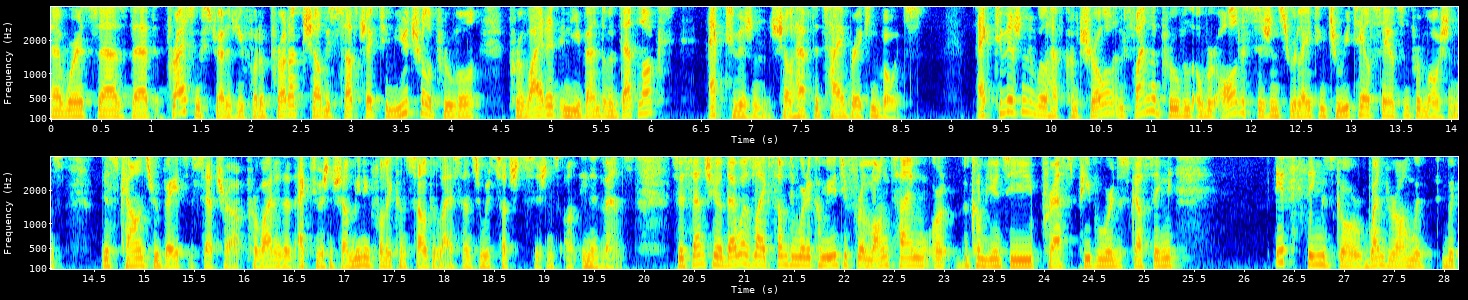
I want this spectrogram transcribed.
uh, where it says that pricing strategy for the product shall be subject to mutual approval, provided in the event of a deadlock, Activision shall have the tie-breaking vote. Activision will have control and final approval over all decisions relating to retail sales and promotions, discounts, rebates, etc., provided that Activision shall meaningfully consult the licensor with such decisions on, in advance. So essentially, that was like something where the community for a long time, or the community, press, people were discussing if things go went wrong with, with,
